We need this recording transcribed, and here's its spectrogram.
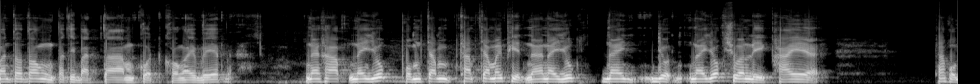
มันต้องต้องปฏิบัติตามกฎของไอเวฟ นะครับ ในยุคผมจำทำจำไม่ผิดนะ ในยุคในยุคในยกชวนหลีกภัยอะถ้าผม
